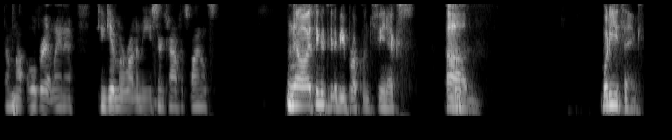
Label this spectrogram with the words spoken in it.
come over Atlanta, can give them a run in the Eastern Conference Finals? No, I think it's going to be Brooklyn Phoenix. Um, what do you think?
